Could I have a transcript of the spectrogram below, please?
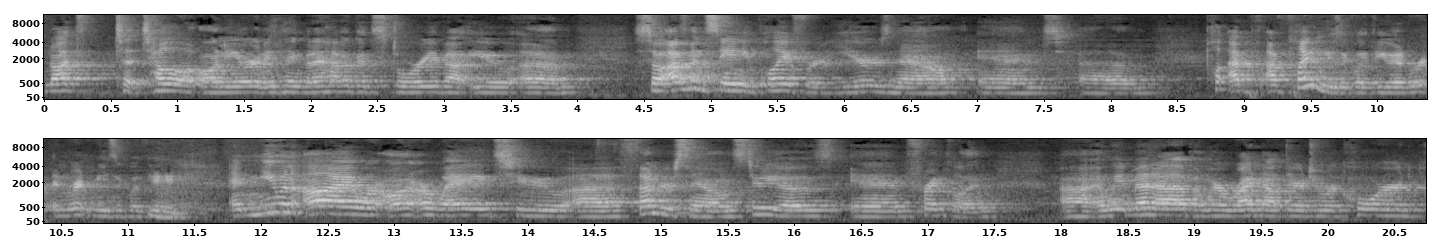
Not to tell on you or anything, but I have a good story about you. Um, so I've been seeing you play for years now, and um, pl- I've, I've played music with you and, writ- and written music with you. And you and I were on our way to uh, Thunder Sound Studios in Franklin, uh, and we had met up and we were riding out there to record.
